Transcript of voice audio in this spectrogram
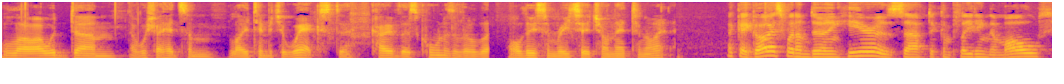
Although I would, um, I wish I had some low temperature wax to cove those corners a little bit. I'll do some research on that tonight. Okay guys, what I'm doing here is after completing the mould,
